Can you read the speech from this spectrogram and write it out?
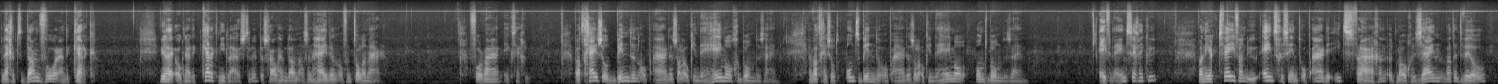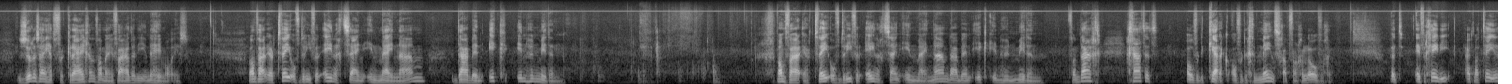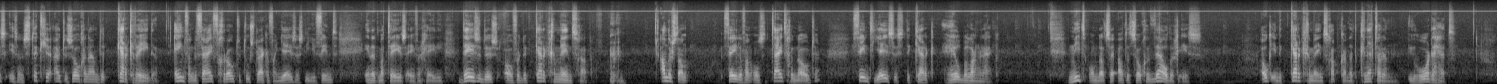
leg het dan voor aan de kerk. Wil hij ook naar de kerk niet luisteren, beschouw hem dan als een heiden of een tollenaar. Voorwaar, ik zeg u, wat gij zult binden op aarde, zal ook in de hemel gebonden zijn. En wat gij zult ontbinden op aarde, zal ook in de hemel ontbonden zijn. Eveneens zeg ik u, wanneer twee van u eensgezind op aarde iets vragen, het mogen zijn wat het wil, zullen zij het verkrijgen van mijn Vader die in de hemel is. Want waar er twee of drie verenigd zijn in mijn naam, daar ben ik in hun midden. Want waar er twee of drie verenigd zijn in mijn naam, daar ben ik in hun midden. Vandaag gaat het over de kerk, over de gemeenschap van gelovigen. Het evangelie uit Matthäus is een stukje uit de zogenaamde kerkrede. Een van de vijf grote toespraken van Jezus die je vindt in het Matthäus-evangelie. Deze dus over de kerkgemeenschap. Anders dan vele van onze tijdgenoten vindt Jezus de kerk heel belangrijk. Niet omdat zij altijd zo geweldig is. Ook in de kerkgemeenschap kan het knetteren. U hoorde het.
